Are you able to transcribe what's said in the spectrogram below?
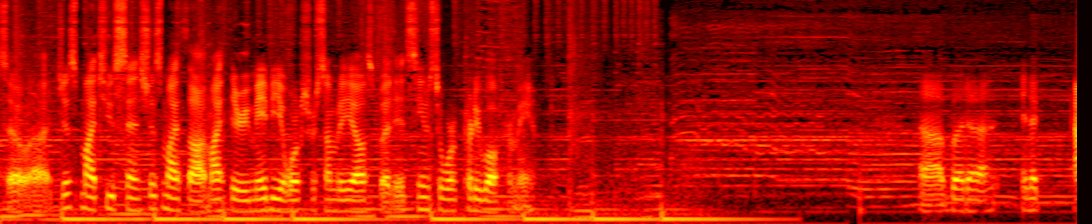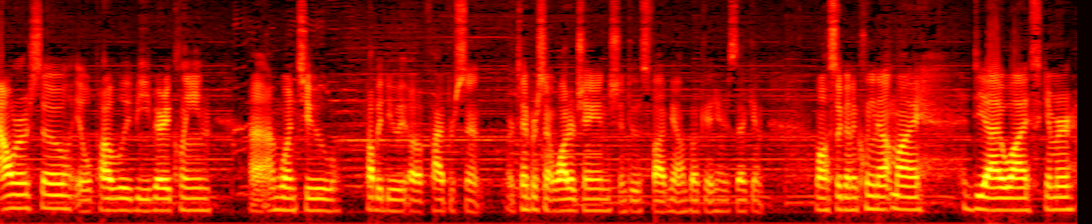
So, uh, just my two cents, just my thought, my theory. Maybe it works for somebody else, but it seems to work pretty well for me. Uh, but uh, in an hour or so, it will probably be very clean. Uh, I'm going to probably do a 5% or 10% water change into this 5 gallon bucket here in a second. I'm also going to clean out my DIY skimmer.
